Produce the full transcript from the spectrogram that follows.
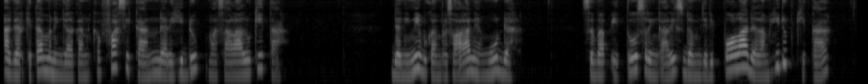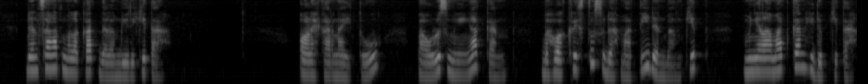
agar kita meninggalkan kefasikan dari hidup masa lalu kita. Dan ini bukan persoalan yang mudah. Sebab itu sering kali sudah menjadi pola dalam hidup kita dan sangat melekat dalam diri kita. Oleh karena itu, Paulus mengingatkan bahwa Kristus sudah mati dan bangkit menyelamatkan hidup kita.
